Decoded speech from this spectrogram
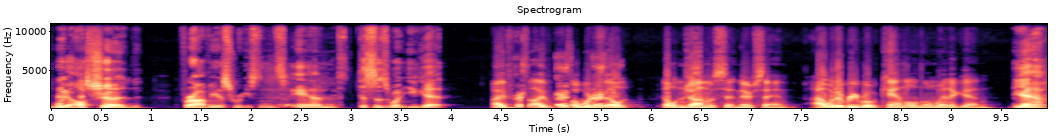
we all should for obvious reasons, and this is what you get. I've, I, Earth- I wonder if Earth- El, Elton John was sitting there saying, I would have rewrote Candle in the Wind again. Like, Yeah,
